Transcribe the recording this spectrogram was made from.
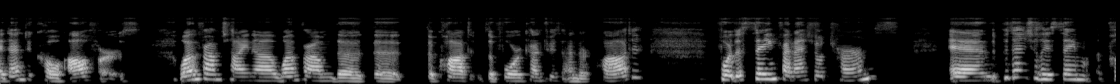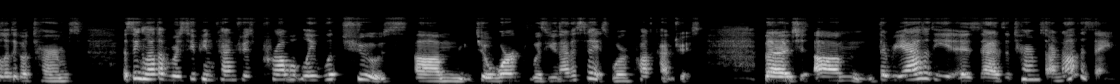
identical offers, one from China, one from the the the Quad, the four countries under Quad, for the same financial terms and potentially same political terms, I think a lot of recipient countries probably would choose um, to work with the United States or Quad countries. But um, the reality is that the terms are not the same.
